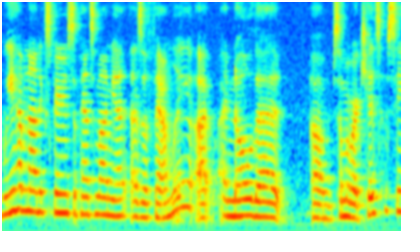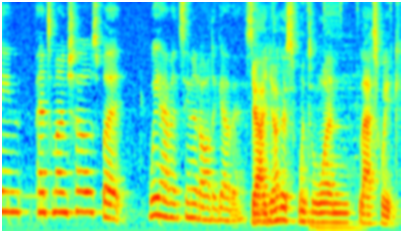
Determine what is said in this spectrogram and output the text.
we have not experienced a pantomime yet as a family i, I know that um, some of our kids have seen pantomime shows, but we haven't seen it all together. So. Yeah, our youngest went to one last week.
